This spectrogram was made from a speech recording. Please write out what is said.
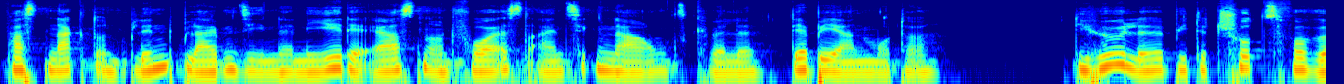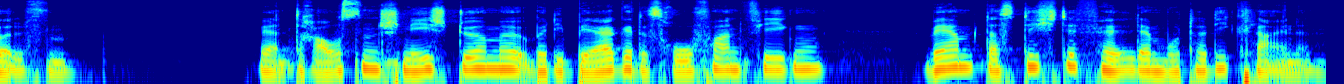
Fast nackt und blind bleiben sie in der Nähe der ersten und vorerst einzigen Nahrungsquelle, der Bärenmutter. Die Höhle bietet Schutz vor Wölfen. Während draußen Schneestürme über die Berge des Rofan fegen, wärmt das dichte Fell der Mutter die Kleinen.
